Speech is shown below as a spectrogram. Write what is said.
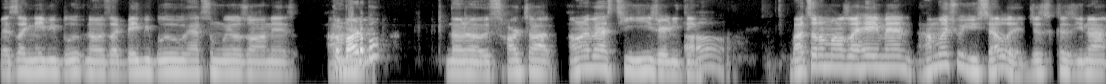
It's like navy blue. No, it's like baby blue. Had some wheels on it. I don't know- Convertible? No, no, it's hardtop. I don't it has TEs or anything. Oh. But I told him I was like, "Hey, man, how much will you sell it? Just because you know,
